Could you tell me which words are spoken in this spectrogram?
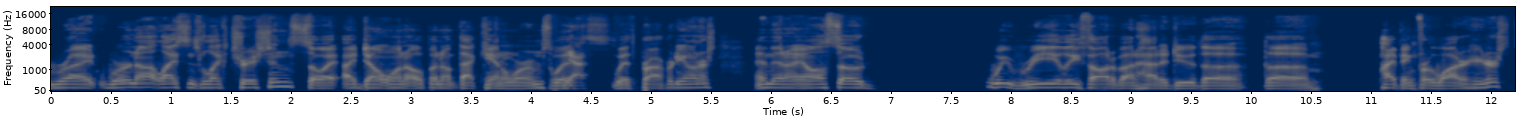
Right. We're not licensed electricians, so I, I don't want to open up that can of worms with yes. with property owners. And then I also we really thought about how to do the the piping for the water heaters.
